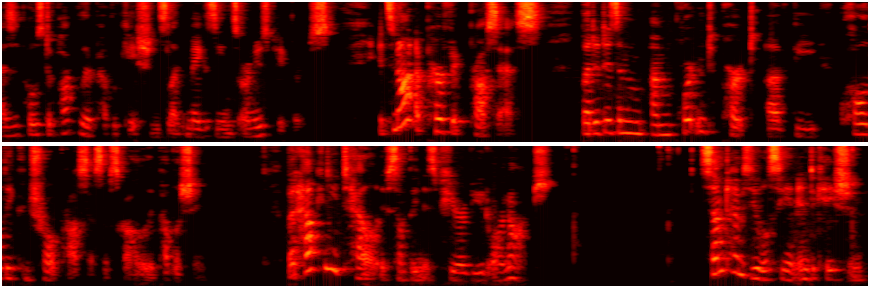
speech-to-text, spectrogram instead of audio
as opposed to popular publications like magazines or newspapers. It's not a perfect process, but it is an important part of the quality control process of scholarly publishing. But how can you tell if something is peer-reviewed or not? Sometimes you will see an indication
